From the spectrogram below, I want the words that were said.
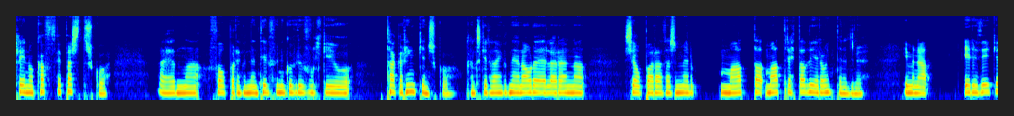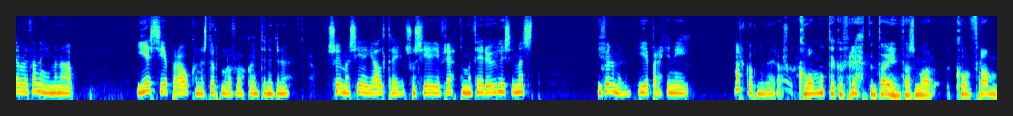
klein og kaffi best sko. Að hérna fá bara einhvern veginn tilfinningu fyrir fólki og taka hringin sko. Kannski er það einhvern veginn áræðilegra en að sjá bara það sem er matrétt af þér á internetinu. Ég meina, eru þið ekki alveg þannig ég meina, ég sé bara ákvæmna stjórnmálaflokk á internetinu suma sé ég aldrei, svo sé ég fréttum að þeir auglýsi mest í fjölumönum ég er bara ekki inn í markofnum þeirra sko. kom út eitthvað frétt um daginn þar sem að kom fram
